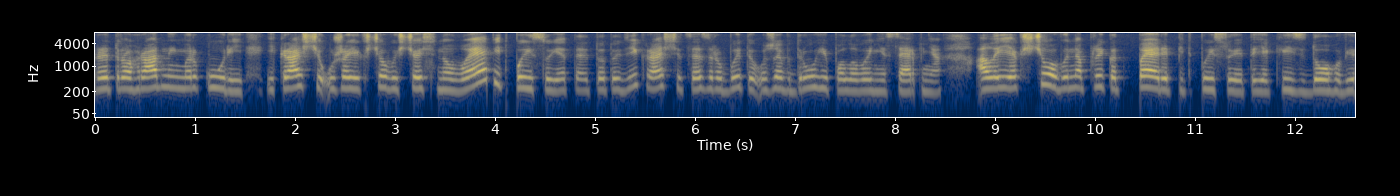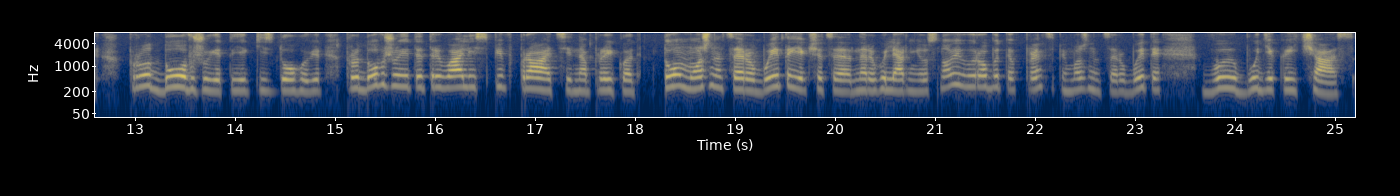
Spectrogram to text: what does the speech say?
ретроградний Меркурій. І краще, уже якщо ви щось нове підписуєте, то тоді краще це зробити уже в другій половині серпня. Але якщо ви, наприклад, перепідписуєте якийсь договір, продовжуєте якийсь договір, продовжуєте тривалість співпраці, наприклад. То можна це робити, якщо це на регулярній основі ви робите, в принципі, можна це робити в будь-який час.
